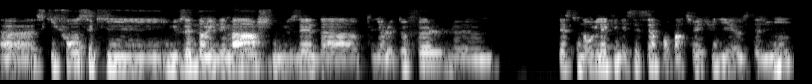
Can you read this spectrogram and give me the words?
Euh, ce qu'ils font, c'est qu'ils nous aident dans les démarches, ils nous aident à obtenir le TOEFL, test d'anglais qui est nécessaire pour partir étudier aux États-Unis.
